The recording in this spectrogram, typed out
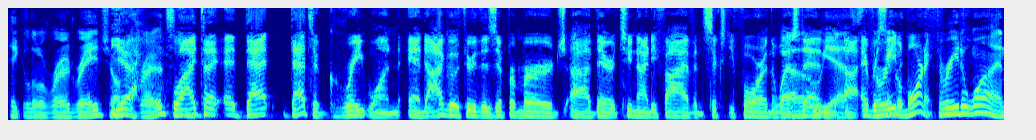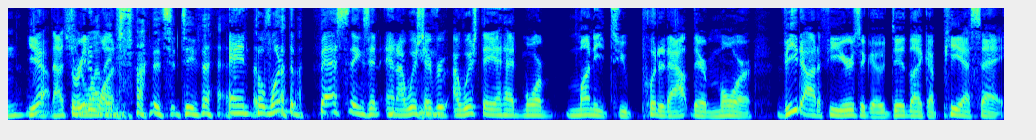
take a little road rage on the roads. Well, I tell you, uh, that that's a great one, and I go through the zipper merge uh, there at 295 and 64 in the West End yes. uh, every Oh, Three single to- morning. Three to one. Yeah, Not sure three to why one. decided to do that. And but one of the best things, and, and I wish every I wish they had had more money to put it out there more. VDOT a few years ago did like a PSA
